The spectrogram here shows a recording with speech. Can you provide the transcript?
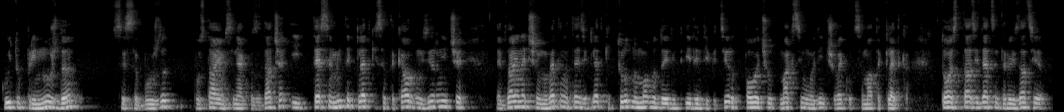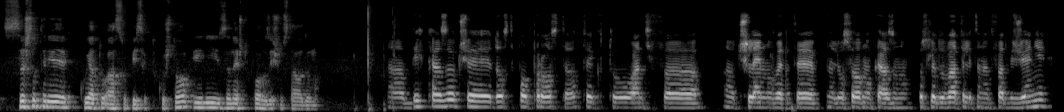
които при нужда се събуждат, поставим се някаква задача и те самите клетки са така организирани, че едва ли не членовете на тези клетки трудно могат да идентифицират повече от максимум един човек от самата клетка. Тоест тази децентрализация същата ли е, която аз описах току-що или за нещо по-различно става дума? А, бих казал, че е доста по-проста, тъй като антифа членовете, нали, условно казано, последователите на това движение,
